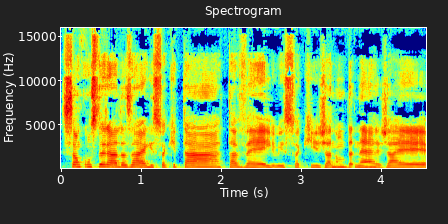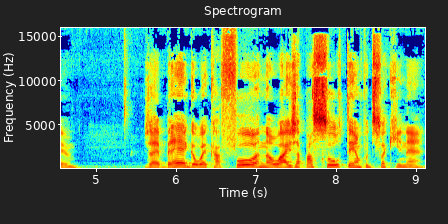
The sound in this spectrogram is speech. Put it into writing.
são consideradas, ah, isso aqui tá, tá velho, isso aqui já não, né, já é já é brega, ou é cafona, ou aí já passou o tempo disso aqui, né?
